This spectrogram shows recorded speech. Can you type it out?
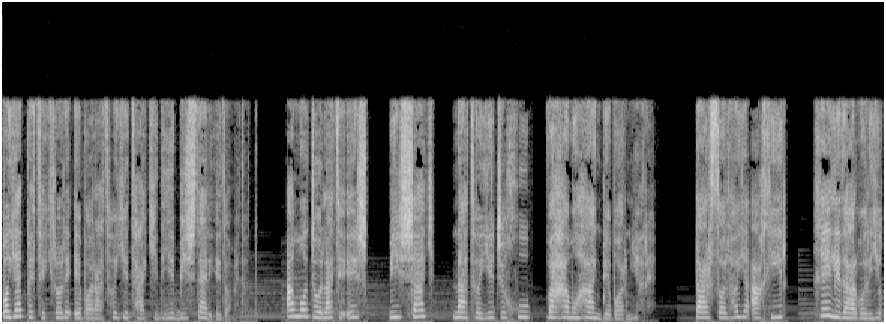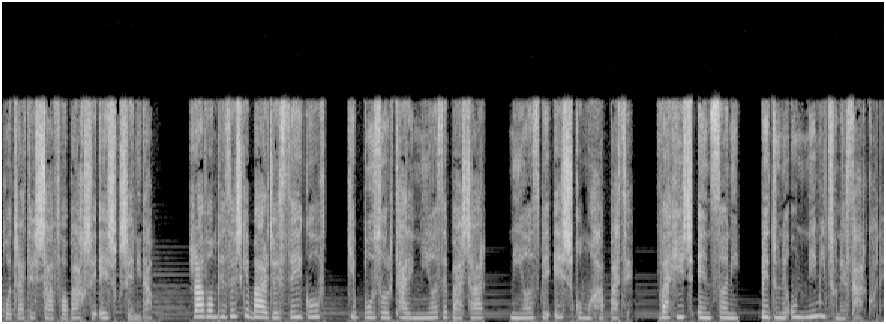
باید به تکرار عبارت های تأکیدی بیشتری ادامه داد. اما دولت عشق بیشک نتایج خوب و هماهنگ به بار میاره. در سالهای اخیر خیلی درباره قدرت شفابخش عشق شنیدم. روانپزشک برجسته گفت که بزرگترین نیاز بشر نیاز به عشق و محبته و هیچ انسانی بدون اون نمی‌تونه سر کنه.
